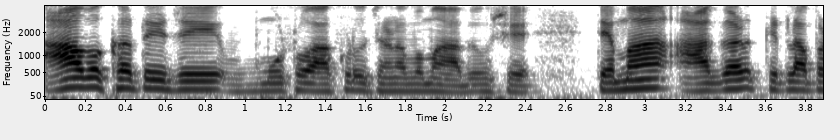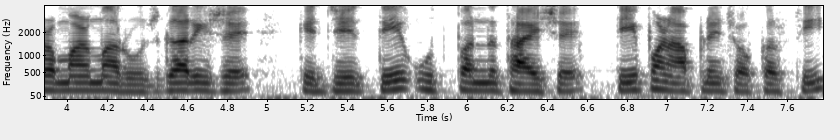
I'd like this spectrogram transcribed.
આ વખતે જે મોટો આંકડો જણાવવામાં આવ્યો છે, તેમાં આગળ કેટલા પ્રમાણમાં રોજગારી છે, કે જે તે ઉત્પન્ન થાય છે, તે પણ આપણે ચોક્કસથી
